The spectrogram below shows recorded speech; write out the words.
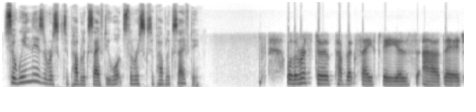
So, when there's a risk to public safety, what's the risk to public safety? Well, the risk to public safety is uh, that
